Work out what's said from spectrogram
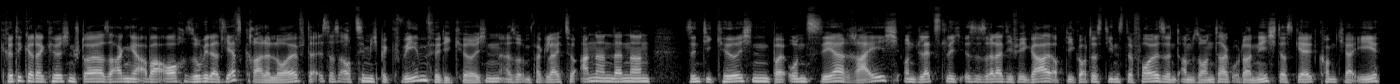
Kritiker der Kirchensteuer sagen ja aber auch, so wie das jetzt gerade läuft, da ist das auch ziemlich bequem für die Kirchen. Also im Vergleich zu anderen Ländern sind die Kirchen bei uns sehr reich und letztlich ist es relativ egal, ob die Gottesdienste voll sind am Sonntag oder nicht. Das Geld kommt ja eh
